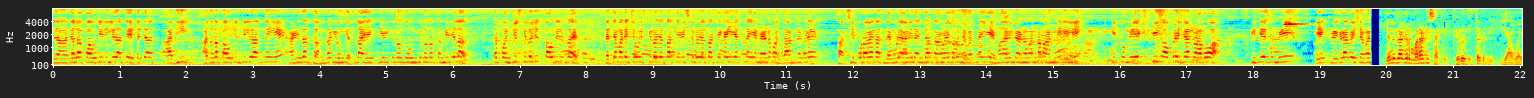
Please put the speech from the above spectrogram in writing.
त्या- त्याला पावती दिली जाते. त्याच्या आधी आता तर पावतीच दिली जात नाहीये. आणि जर थंब जर घेऊन घेतला एक दीड किलो दोन किलो जर कमी दिलं तर पंचवीस किलोचीच पावती देत आहेत. त्याच्यामध्ये चोवीस किलो देतात तेवीस किलो देतात ते काही येत नाहीये. मॅडम आता आमच्याकडे साक्षी पुरावे नसल्यामुळे आम्ही त्यांच्यावर कारवाई करू शकत नाहीये. मग आम्ही मॅडमांना मागणी केली की तुम्ही एक स्टिंग ऑपरेशन राबवा. तिथे तुम्ही एक वेगळ्या वेशामध्ये जनजागर मराठीसाठी फिरोज तडवी यावल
